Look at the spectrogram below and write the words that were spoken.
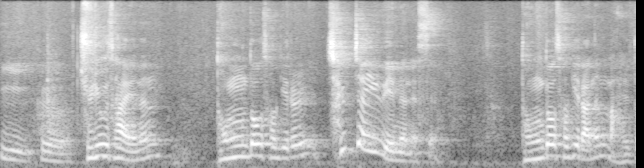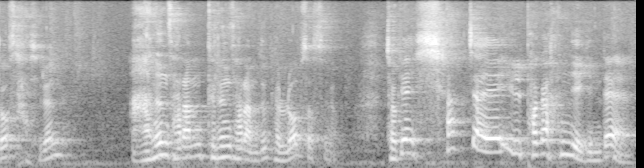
이 그 주류 사회는 동도서기를 철저히 외면했어요. 동도서기라는 말도 사실은 아는 사람, 들은 사람도 별로 없었어요. 저게 실학자의 일파가 한 얘기인데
